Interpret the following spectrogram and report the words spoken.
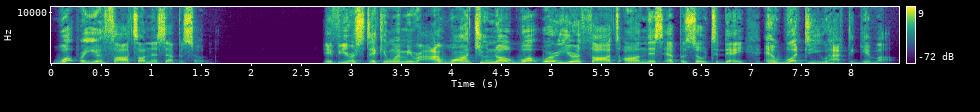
what were your thoughts on this episode? If you're sticking with me, I want to know what were your thoughts on this episode today and what do you have to give up?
